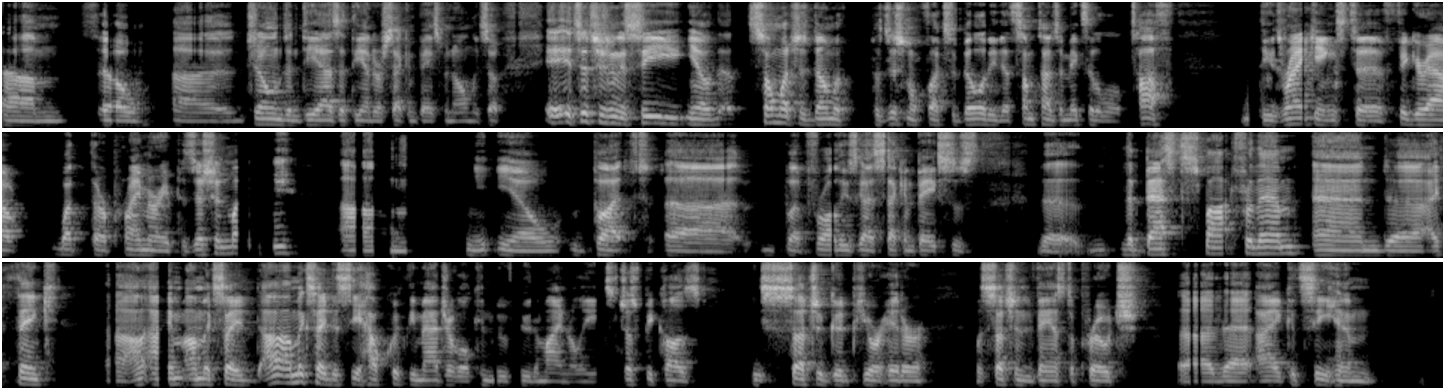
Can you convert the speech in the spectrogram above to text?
Um, so uh, Jones and Diaz at the end are second baseman only. So it's interesting to see. You know, so much is done with positional flexibility that sometimes it makes it a little tough with these rankings to figure out what their primary position might be. Um, you, you, know, but uh, but for all these guys, second base is the the best spot for them, and uh, I think. Uh, I'm, I'm excited. I'm excited to see how quickly Madrigal can move through the minor leagues, just because he's such a good pure hitter with such an advanced approach uh, that I could see him,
